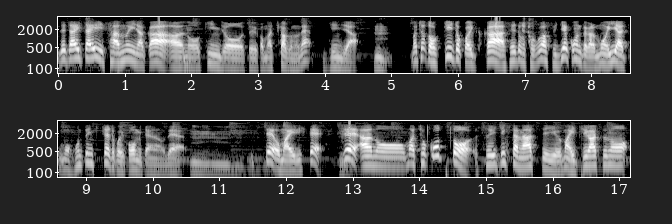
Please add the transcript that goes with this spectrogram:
で、大体寒い中、あの、近所というか、まあ近くのね、神社。うん。まあちょっと大きいとこ行くか、それともそこがすげえ混んだからもういいや、もう本当にちっちゃいとこ行こうみたいなので、うん。行ってお参りして、うんで、あのーまあちょこっと空いてきたなっていう、まあ1月の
